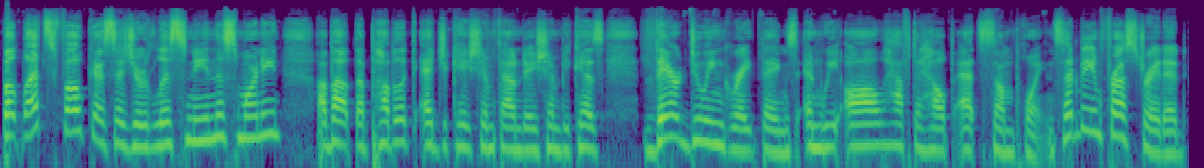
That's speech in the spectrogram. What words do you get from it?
But let's focus as you're listening this morning about the Public Education Foundation because they're doing great things and we all have to help at some point. Instead of being frustrated,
